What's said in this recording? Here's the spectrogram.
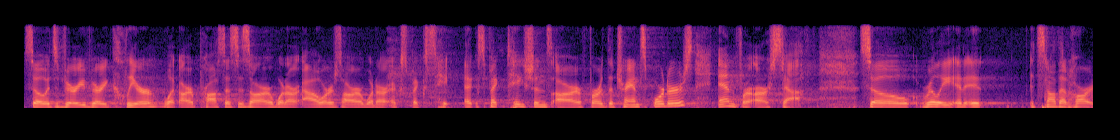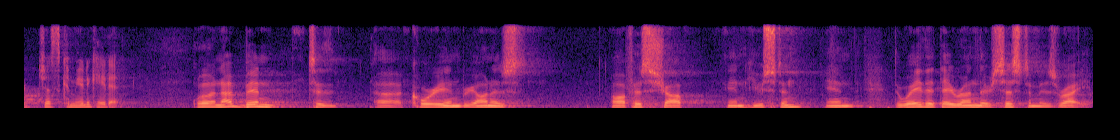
So it's very, very clear what our processes are, what our hours are, what our expect- expectations are for the transporters and for our staff. So really, it, it it's not that hard. Just communicate it. Well, and I've been to uh, Corey and Bryanna's office shop in Houston, and the way that they run their system is right.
